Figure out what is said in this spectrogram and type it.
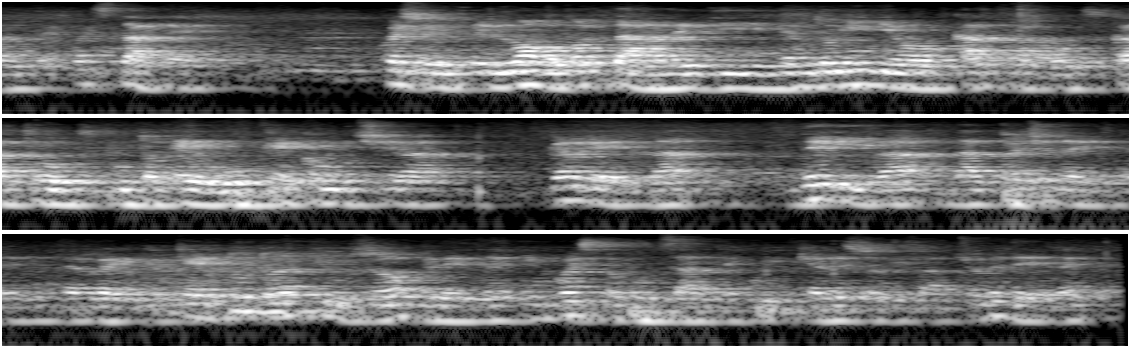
tant'è. Questa è, questo è il, nuovo portale di, del dominio caltroot.eu che, come diceva Gabriella, deriva dal precedente Interreg, che è tutto racchiuso, vedete, in questo pulsante qui, che adesso vi faccio vedere,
